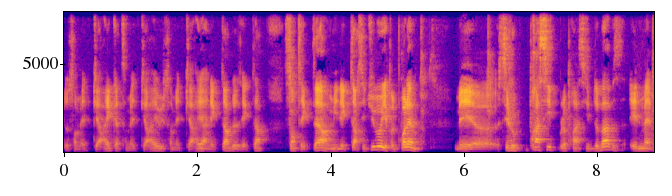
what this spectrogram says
200 euh, mètres carrés, 400 mètres carrés, 800 mètres carrés, 1 hectare, 2 hectares, 100 hectares, 1000 hectares, si tu veux, il n'y a pas de problème. Mais euh, c'est le principe, le principe de base est le même.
